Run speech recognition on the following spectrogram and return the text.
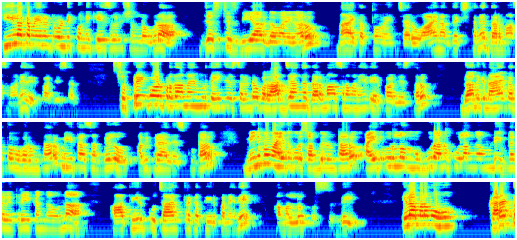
కీలకమైనటువంటి కొన్ని కేసుల విషయంలో కూడా జస్టిస్ బిఆర్ గవాయ్ గారు నాయకత్వం వహించారు. ఆయన అధ్యక్షతనే ధర్మాసనం అనేది ఏర్పాటు చేశారు. సుప్రీంకోర్టు ప్రధాన న్యాయమూర్తి ఏం చేస్తారంటే ఒక రాజ్యాంగ ధర్మాసనం అనేది ఏర్పాటు చేస్తారు. దానికి నాయకత్వం ఒకరు ఉంటారు మిగతా సభ్యులు అభిప్రాయాలు తీసుకుంటారు మినిమం ఐదుగురు సభ్యులు ఉంటారు ఐదుగురులో ముగ్గురు అనుకూలంగా ఉండి ఇద్దరు వ్యతిరేకంగా ఉన్న ఆ తీర్పు చారిత్రక తీర్పు అనేది అమల్లోకి వస్తుంది. ఇలా మనము కరెంట్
